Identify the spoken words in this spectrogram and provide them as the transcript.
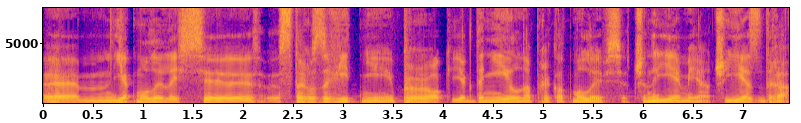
е, як молились старозавітні пророки, як Даніїл, наприклад, молився, чи Неємія, чи Єздра,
